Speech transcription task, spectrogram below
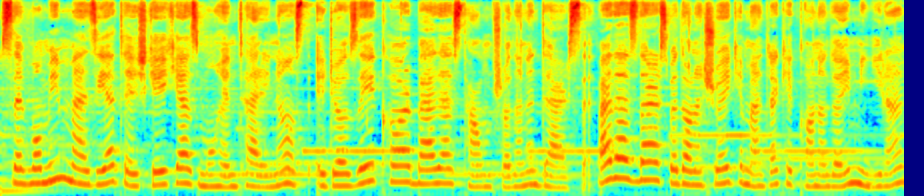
سومین مزیتش که یکی از مهمتریناست اجازه کار بعد از تموم شدن درسه. بعد از درس به دانشجوهایی که مدرک کانادایی می‌گیرن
